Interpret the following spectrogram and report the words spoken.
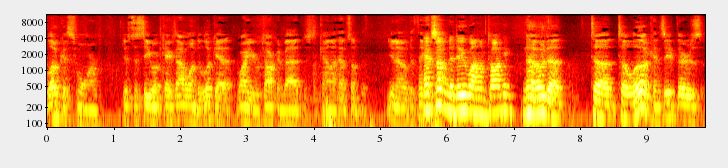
locust swarm just to see what case I wanted to look at it while you were talking about it, just to kind of have something, you know, to think. Have about. something to do while I'm talking. No, to to to look and see if there's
